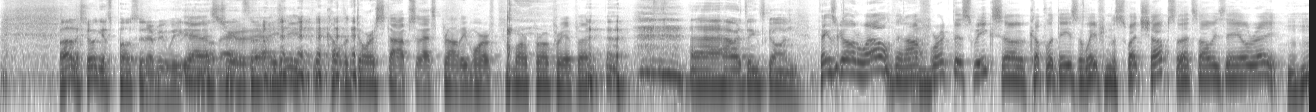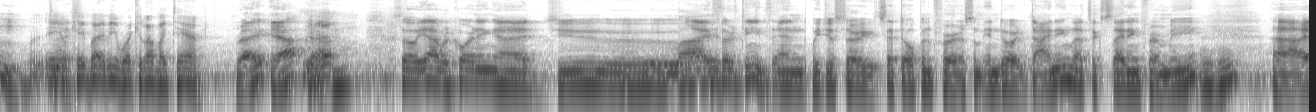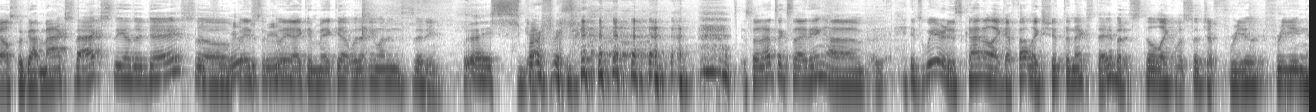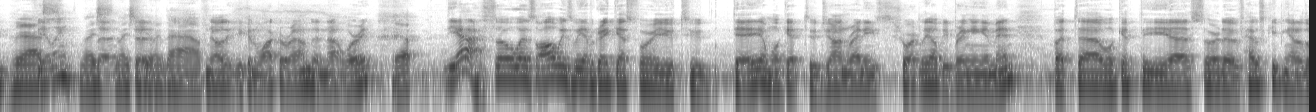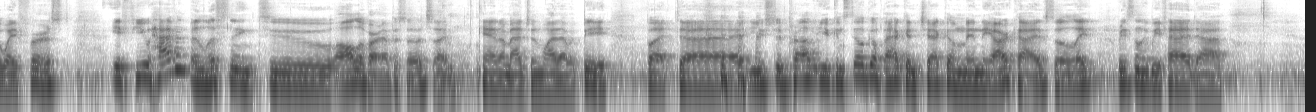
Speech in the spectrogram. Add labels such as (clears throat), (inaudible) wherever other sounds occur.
well, the show gets posted every week. Yeah, that's that, true. So. I usually (laughs) call the doorstop, so that's probably more more appropriate. But (laughs) uh, how are things going? Things are going well. Been off work this week, so a couple of days away from the sweatshop, so that's always a all right. Mm-hmm. A okay nice. by me. Working on my tan. Right. Yeah. Yeah. yeah. So yeah, recording uh, July thirteenth, and we just are set to open for some indoor dining. That's exciting for me. Mm-hmm. Uh, I also got Max Vax the other day, so you, basically I can make out with anyone in the city. Nice, (laughs) perfect. (laughs) so that's exciting. Um, it's weird. It's kind of like I felt like shit the next day, but it still like was such a free, freeing yes, feeling. Nice, nice to feeling to have. Know that you can walk around and not worry. Yep yeah, so as always, we have a great guest for you today, and we'll get to Jon Rennie shortly. I'll be bringing him in, but uh, we'll get the uh, sort of housekeeping out of the way first. If you haven't been listening to all of our episodes, I can't imagine why that would be, but uh, (laughs) you should probably you can still go back and check them in the archives. So late recently, we've had. Uh,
